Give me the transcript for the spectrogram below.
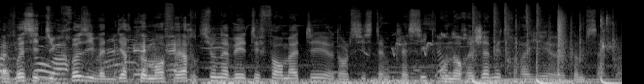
Après si tu creuses, il va te dire comment faire. Si on avait été formaté euh, dans le système classique, on n'aurait jamais travaillé euh, comme ça. quoi.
